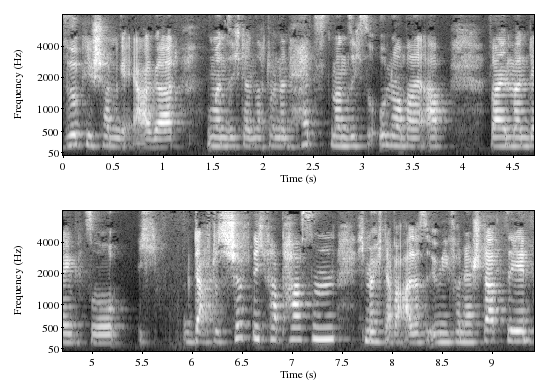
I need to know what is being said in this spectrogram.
wirklich schon geärgert, wo man sich dann sagt, und dann hetzt man sich so unnormal ab, weil man denkt so, ich darf das Schiff nicht verpassen, ich möchte aber alles irgendwie von der Stadt sehen.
